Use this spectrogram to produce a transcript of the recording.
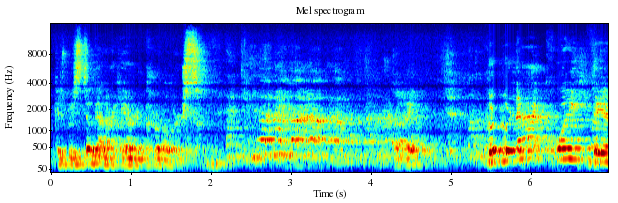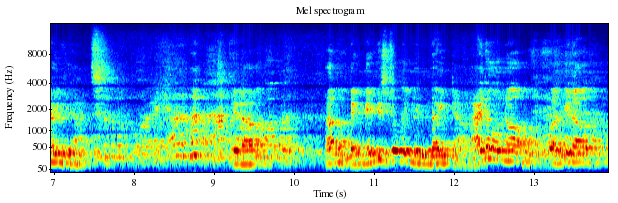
Because we still got our hair in curlers. right? But we're not quite there yet. You know? I don't know, maybe you're still in your nightgown. I don't know. But, you know,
